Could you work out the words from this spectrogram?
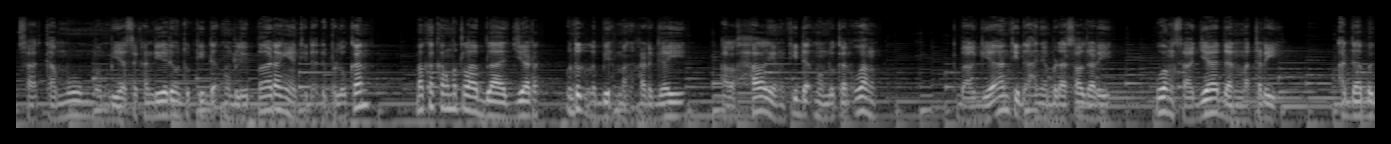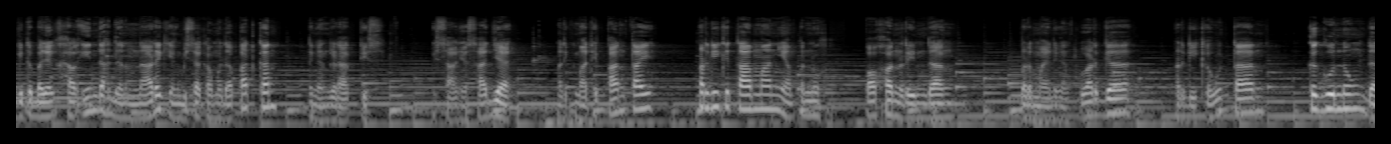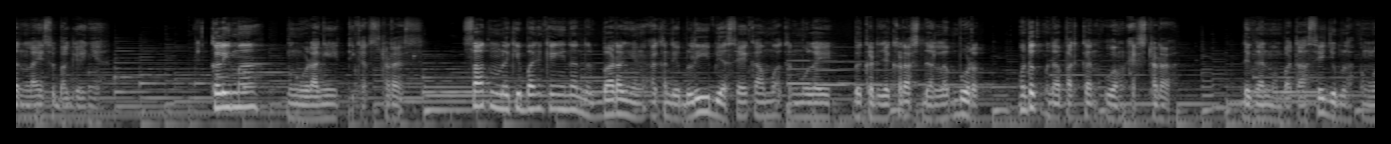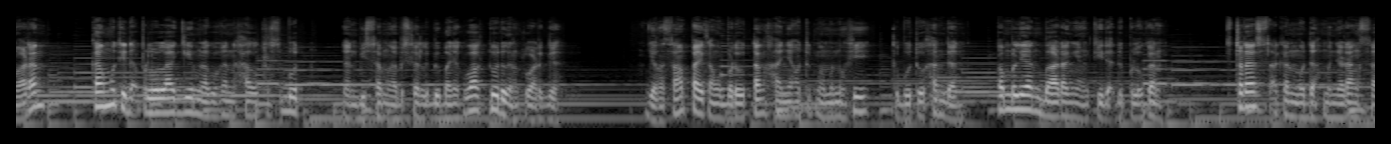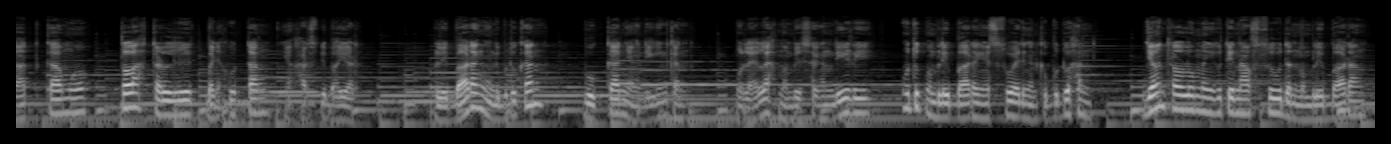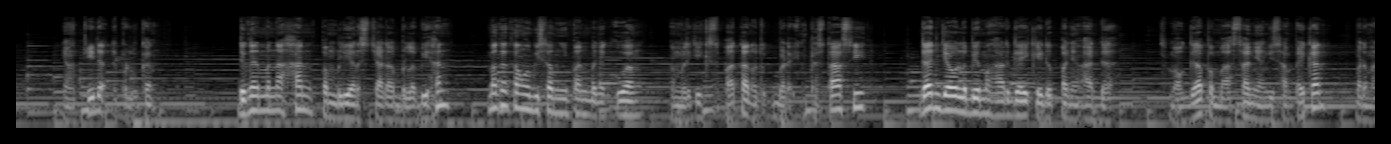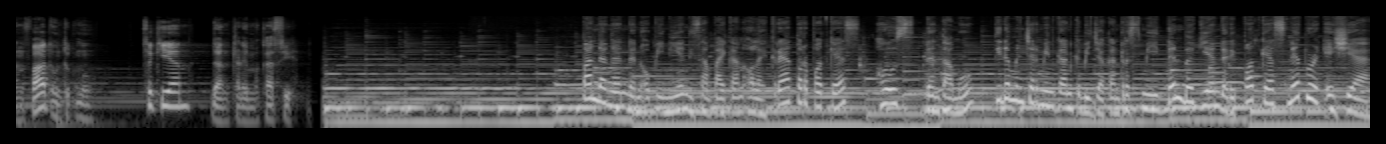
Saat kamu membiasakan diri untuk tidak membeli barang yang tidak diperlukan, maka kamu telah belajar untuk lebih menghargai hal-hal yang tidak memerlukan uang. Kebahagiaan tidak hanya berasal dari uang saja dan materi, ada begitu banyak hal indah dan menarik yang bisa kamu dapatkan dengan gratis. Misalnya saja, menikmati pantai, pergi ke taman yang penuh pohon rindang, bermain dengan keluarga, pergi ke hutan, ke gunung, dan lain sebagainya. Kelima, mengurangi tingkat stres. Saat memiliki banyak keinginan dan barang yang akan dibeli, biasanya kamu akan mulai bekerja keras dan lembur untuk mendapatkan uang ekstra. Dengan membatasi jumlah pengeluaran, kamu tidak perlu lagi melakukan hal tersebut dan bisa menghabiskan lebih banyak waktu dengan keluarga. Jangan sampai kamu berutang hanya untuk memenuhi kebutuhan dan pembelian barang yang tidak diperlukan. Stres akan mudah menyerang saat kamu telah terlilit banyak hutang yang harus dibayar. Beli barang yang dibutuhkan bukan yang diinginkan. Mulailah membiasakan diri untuk membeli barang yang sesuai dengan kebutuhan. Jangan terlalu mengikuti nafsu dan membeli barang yang tidak diperlukan. Dengan menahan pembelian secara berlebihan, maka kamu bisa menyimpan banyak uang, memiliki kesempatan untuk berinvestasi, dan jauh lebih menghargai kehidupan yang ada. Semoga pembahasan yang disampaikan bermanfaat untukmu. Sekian dan terima kasih. Pandangan dan opini yang disampaikan oleh kreator podcast, host, dan tamu tidak mencerminkan kebijakan resmi dan bagian dari podcast Network Asia.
